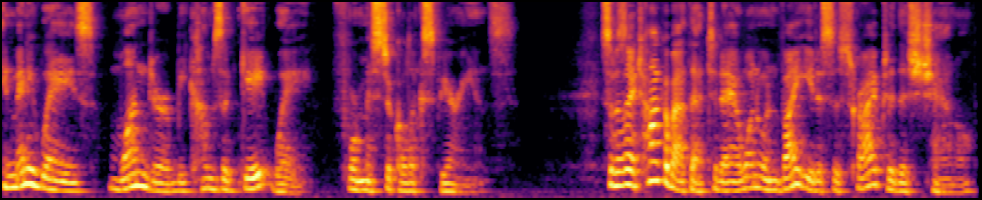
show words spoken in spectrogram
In many ways, wonder becomes a gateway for mystical experience. So as I talk about that today, I want to invite you to subscribe to this channel,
